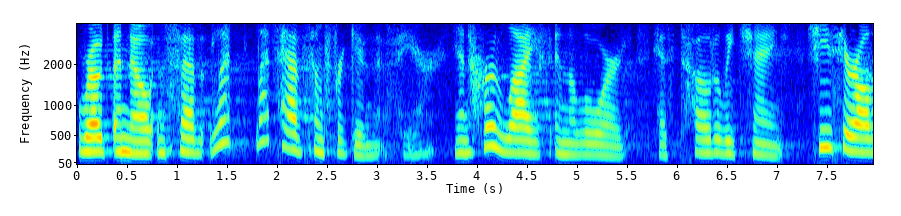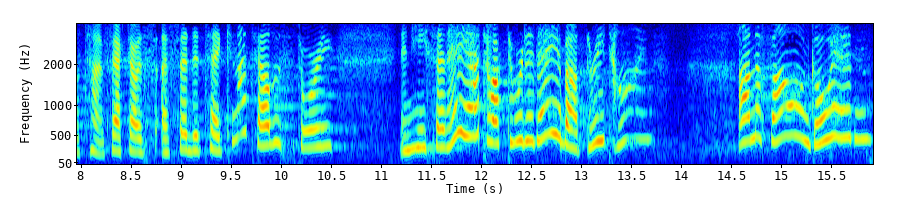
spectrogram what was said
wrote a note and said, Let, Let's have some forgiveness here. And her life in the Lord has totally changed. She's here all the time. In fact, I, was, I said to Ted, Can I tell this story? And he said, Hey, I talked to her today about three times on the phone. Go ahead and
